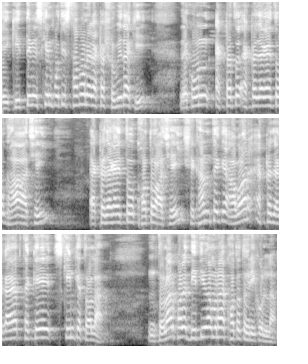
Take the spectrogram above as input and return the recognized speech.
এই কৃত্রিম স্কিন প্রতিস্থাপনের একটা সুবিধা কি? দেখুন, একটা তো, একটা জায়গায় তো ঘা আছেই, একটা জায়গায় তো ক্ষত আছেই, সেখান থেকে আবার একটা জায়গায় থেকে স্কিনকে তোলা। তোলার পরে দ্বিতীয় আমরা ক্ষত তৈরি করলাম।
